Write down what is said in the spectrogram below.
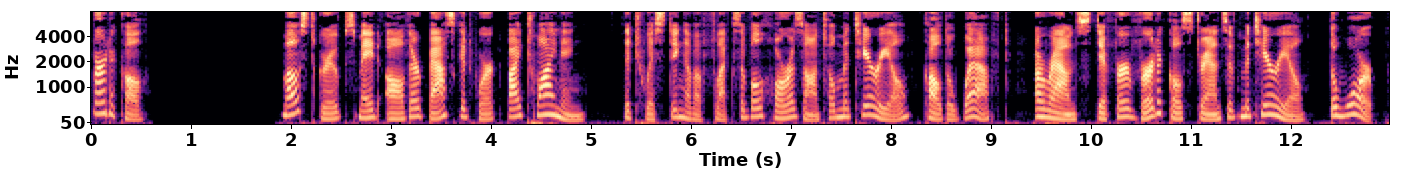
Vertical. Most groups made all their basket work by twining, the twisting of a flexible horizontal material, called a weft, around stiffer vertical strands of material, the warp.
